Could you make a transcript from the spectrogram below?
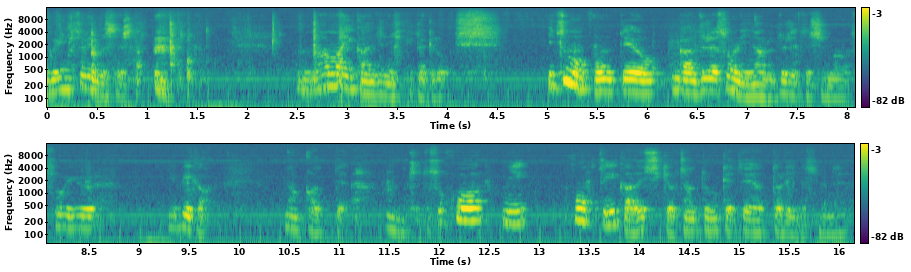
グリーンスリーブスでした。まあまあいい感じに弾けたけどいつも音程がずれそうになるずれてしまうそういう指がなんかあって、うん、ちょっとそこにフォークでいいから意識をちゃんと向けてやったらいいですよね。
